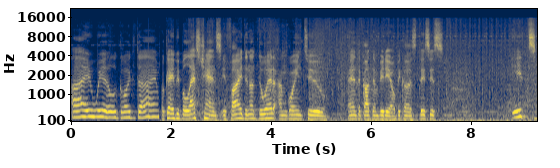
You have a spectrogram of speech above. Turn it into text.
I will going to die. Okay, people, last chance. If I do not do it, I'm going to end the goddamn video because this is... It's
